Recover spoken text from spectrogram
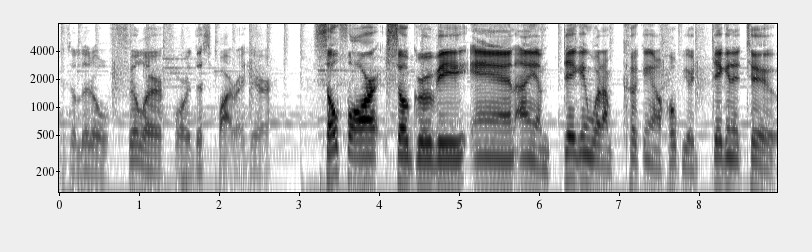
there's a little filler for this spot right here. So far, so groovy, and I am digging what I'm cooking. I hope you're digging it too.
